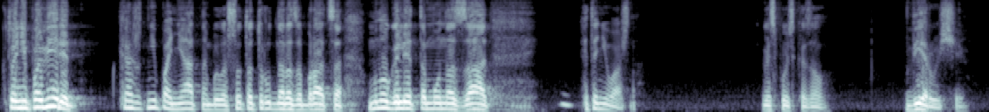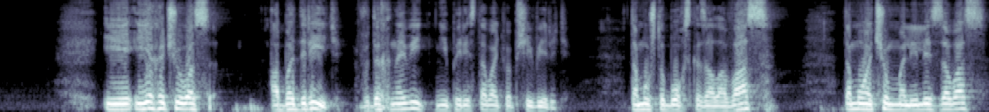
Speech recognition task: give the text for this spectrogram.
Кто не поверит, скажет, непонятно было, что-то трудно разобраться, много лет тому назад. Это не важно. Господь сказал, верующие. И, и я хочу вас ободрить, вдохновить, не переставать вообще верить тому, что Бог сказал о вас, тому, о чем молились за вас,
